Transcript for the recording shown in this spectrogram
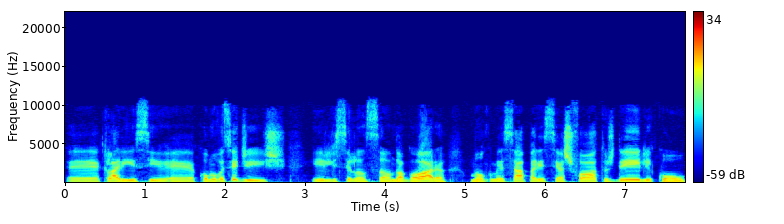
É, Clarice, é, como você diz, ele se lançando agora, vão começar a aparecer as fotos dele com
